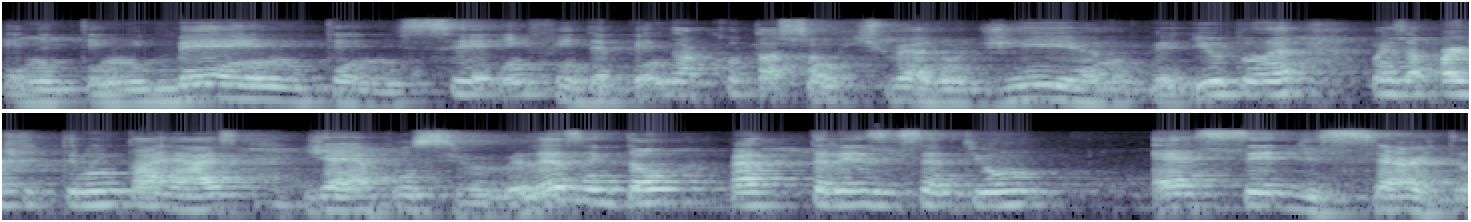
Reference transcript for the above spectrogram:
NTNB, NTNC, enfim, depende da cotação que tiver no dia, no período, né? Mas a partir de 30 reais já é possível, beleza? Então, para 1301 é C de certo.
